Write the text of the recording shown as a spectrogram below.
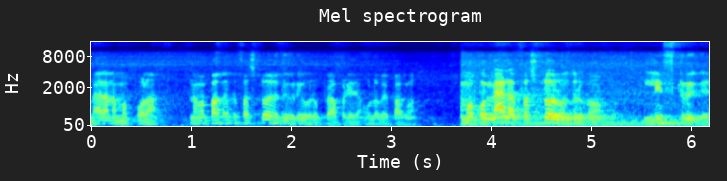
மேலே நம்ம போகலாம். நம்ம பார்க்கறது ஃபஸ்ட் ஃப்ளோர் இருக்கக்கூடிய ஒரு ப்ராப்பர்ட்டி தான். உள்ளே போய் பார்க்கலாம். நம்ம இப்போ மேலே ஃபஸ்ட் ஃப்ளோர் வந்திருக்கோம். லிஃப்ட் இருக்குது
